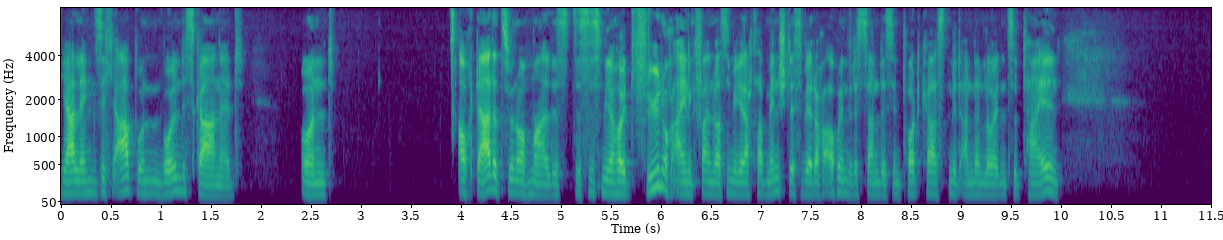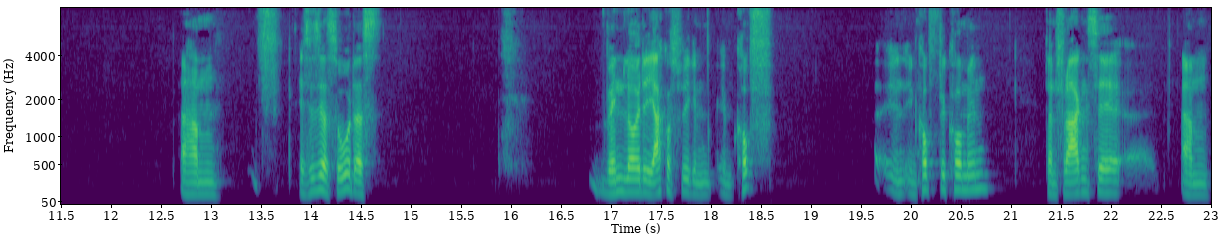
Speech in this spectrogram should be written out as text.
ja, lenken sich ab und wollen das gar nicht. Und auch da dazu nochmal, das, das ist mir heute früh noch eingefallen, was ich mir gedacht habe, Mensch, das wäre doch auch interessant, das im Podcast mit anderen Leuten zu teilen. Ähm, es ist ja so, dass wenn Leute Jakobsweg im, im Kopf, in, in Kopf bekommen, dann fragen sie, äh, ähm,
